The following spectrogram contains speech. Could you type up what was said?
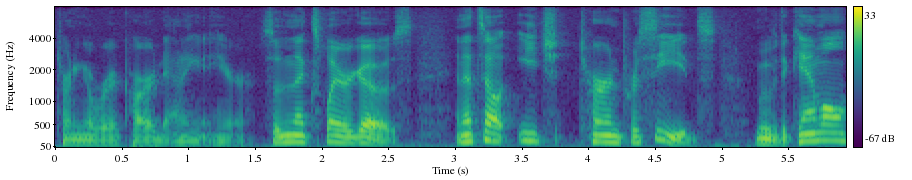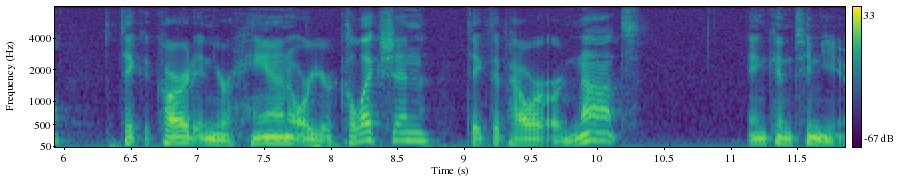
turning over a card, adding it here. So the next player goes. And that's how each turn proceeds. Move the camel, take a card in your hand or your collection, take the power or not, and continue.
